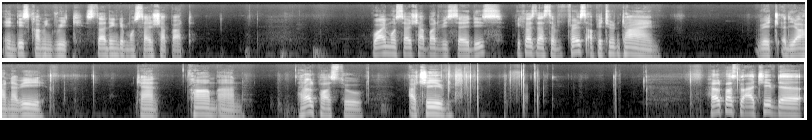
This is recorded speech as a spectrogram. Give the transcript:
in this coming week, studying the Mosai Shabbat. Why Mosai Shabbat we say this? Because that's the first opportune time which Eliyahu Navi can come and help us to achieve help us to achieve the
